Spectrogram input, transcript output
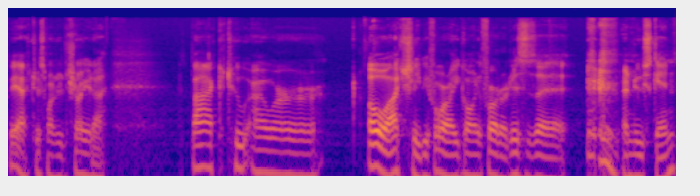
but yeah, just wanted to show you that. Back to our Oh, actually, before I go any further, this is a a new skin.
